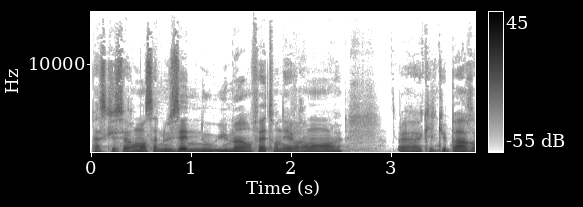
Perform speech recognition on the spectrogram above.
Parce que c'est vraiment, ça nous aide, nous, humains, en fait. On est vraiment, euh, quelque part,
